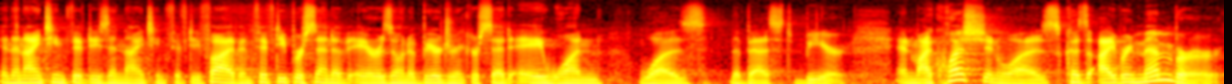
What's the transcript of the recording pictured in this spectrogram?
in the 1950s and 1955, and 50% of Arizona beer drinkers said A1 was the best beer. And my question was because I remember,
